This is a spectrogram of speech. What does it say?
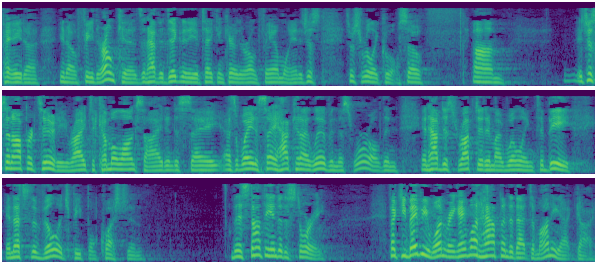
pay to, you know, feed their own kids and have the dignity of taking care of their own family. And it's just, it's just really cool. So, um, it's just an opportunity, right, to come alongside and to say, as a way to say, how can I live in this world and, and how disrupted am I willing to be? And that's the village people question. But it's not the end of the story. In fact, you may be wondering, hey, what happened to that demoniac guy?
